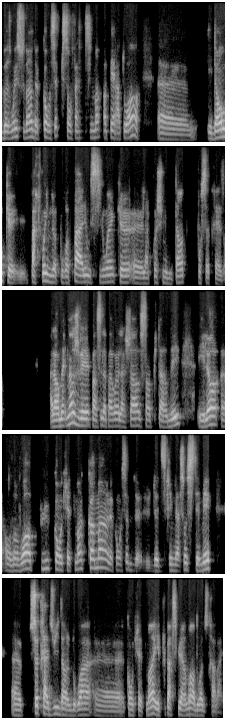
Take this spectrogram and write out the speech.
besoin souvent de concepts qui sont facilement opératoires. Et donc, parfois, il ne pourra pas aller aussi loin que l'approche militante pour cette raison. Alors maintenant, je vais passer la parole à Charles sans plus tarder. Et là, euh, on va voir plus concrètement comment le concept de, discrimination systémique euh, se traduit dans le droit euh, concrètement et plus particulièrement en droit du travail.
